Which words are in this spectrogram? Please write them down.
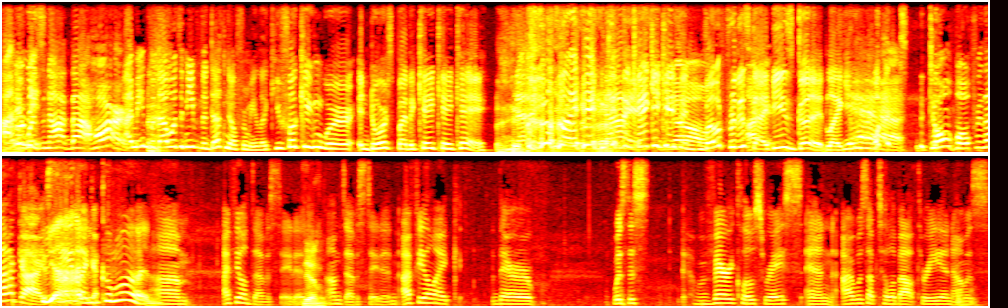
I don't it was not that hard. I mean, but that wasn't even the death knell for me. Like, you fucking were endorsed by the KKK. like, Nice. the KKK No. said, vote for this guy. I- He's good. Like, yeah. what? Don't vote for that guy. Yeah, See, I mean, come on. Um, I feel devastated. Yeah. I'm devastated. I feel like there was this very close race, and I was up till about three, and I was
